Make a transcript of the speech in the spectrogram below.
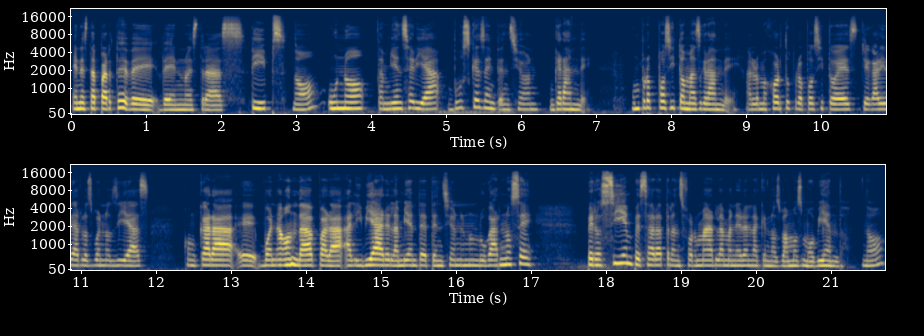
en esta parte de, de nuestras tips, ¿no? Uno también sería busques de intención grande, un propósito más grande. A lo mejor tu propósito es llegar y dar los buenos días con cara eh, buena onda para aliviar el ambiente de tensión en un lugar, no sé pero sí empezar a transformar la manera en la que nos vamos moviendo, ¿no?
